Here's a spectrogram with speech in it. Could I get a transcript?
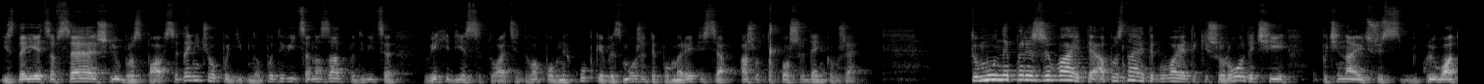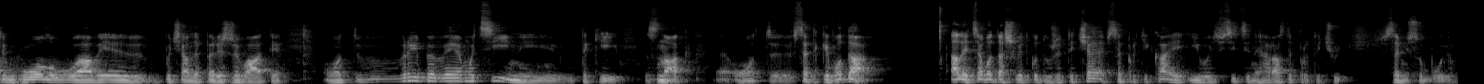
І здається, все, шлюб розпався. Да нічого подібного. Подивіться назад, подивіться, вихід є з ситуації. Два повних кубки, ви зможете помиритися аж отако швиденько вже. Тому не переживайте, або знаєте, буває такі, що родичі починають щось клювати в голову, а ви почали переживати. От в риби ви емоційний такий знак. От, все-таки вода. Але ця вода швидко дуже тече, все протікає, і ось всі ці негаразди протечуть самі собою.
